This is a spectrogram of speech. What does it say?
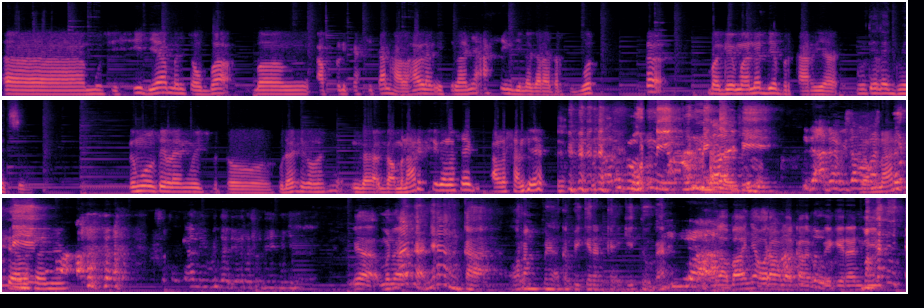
eh, musisi dia mencoba mengaplikasikan hal-hal yang istilahnya asing di negara tersebut ke bagaimana dia berkarya. Multi language sih. itu multi language betul. Udah sih kalau saya nggak nggak menarik sih kalau saya alasannya. Unik unik tapi Tidak ada bisa memastikan menarik unik. alasannya sekali menjadi orang ini. Ya, menarik. nggak nyangka orang punya kepikiran kayak gitu kan Iya. Nggak banyak orang bakal Betul. kepikiran gitu.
